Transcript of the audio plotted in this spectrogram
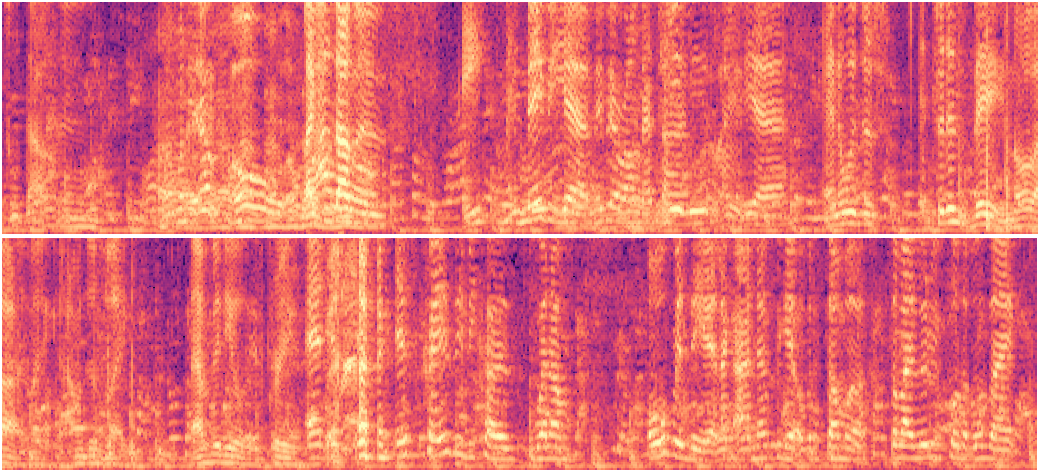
2000. When Yeah, that was old. Oh, like 2008, maybe. Maybe, yeah, maybe around that time. Maybe, like- yeah. And it was just to this day, no lie. Like I'm just like that video is crazy. And it's, it's, it's crazy because when I'm over there, like I never forget over the summer, somebody literally pulled up and was like, "You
